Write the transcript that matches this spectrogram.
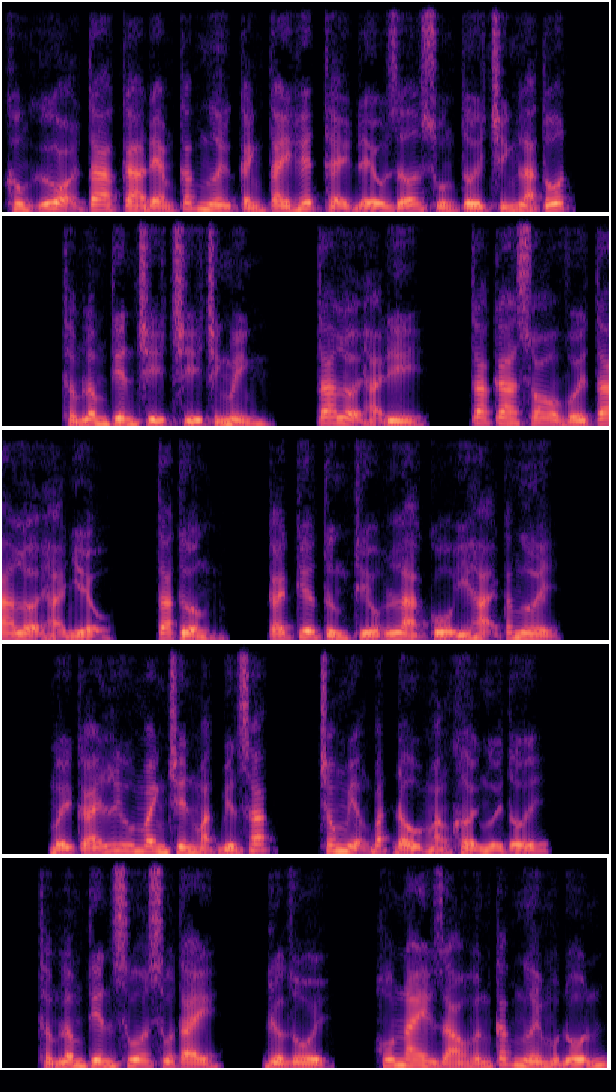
không cứ gọi ta ca đem các ngươi cánh tay hết thể đều dỡ xuống tới chính là tốt. Thẩm lâm tiên chỉ chỉ chính mình, ta lợi hại đi, ta ca so với ta lợi hại nhiều, ta tưởng, cái kia từng thiếu là cố ý hại các ngươi. Mấy cái lưu manh trên mặt biến sắc, trong miệng bắt đầu mắng khởi người tới. Thẩm lâm tiên xua xua tay, được rồi, hôm nay giao hấn các ngươi một đốn,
